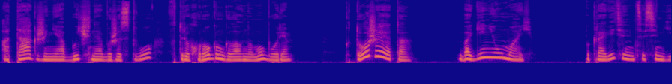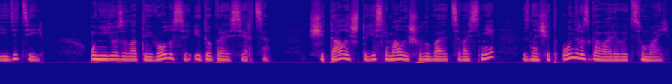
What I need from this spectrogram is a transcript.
а также необычное божество в трехрогом головном уборе. Кто же это? Богиня Умай, покровительница семьи и детей. У нее золотые волосы и доброе сердце. Считалось, что если малыш улыбается во сне, значит, он разговаривает с Умай.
